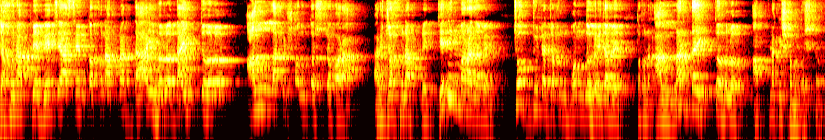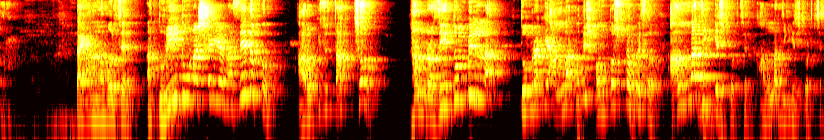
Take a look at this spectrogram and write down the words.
যখন আপনি বেঁচে আছেন, তখন আপনার দায় হলো, দায়িত্ব হলো আল্লাহকে সন্তুষ্ট করা। আর যখন আপনি যেদিন মারা যাবেন, চোখ দুটা যখন বন্ধ হয়ে যাবে, তখন আল্লাহর দায়িত্ব হলো আপনাকে সন্তুষ্ট করা। তাই আল্লাহ বলছেন আর তুরি না সেই দেখো আরও কিছু চাচ্ছ? হাল রাজিতুম বিল্লাহ? তোমরা কি আল্লাহর প্রতি সন্তুষ্ট হয়েছো? আল্লাহ জিজ্ঞেস করছেন, আল্লাহ জিজ্ঞেস করছেন,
